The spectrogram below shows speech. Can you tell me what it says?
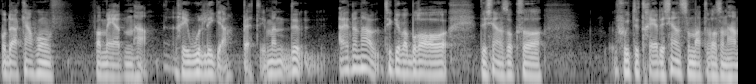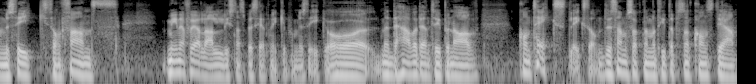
Och där kanske hon var med den här roliga Betty. Men det, den här tycker jag var bra och det känns också 73, det känns som att det var sån här musik som fanns. Mina föräldrar lyssnat speciellt mycket på musik. Och, men det här var den typen av kontext. Liksom. Det är samma sak när man tittar på sådana konstiga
